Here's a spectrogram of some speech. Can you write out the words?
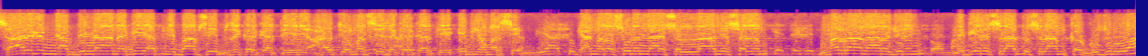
سالم ابن عبداللہ نبی اپنے باپ سے ذکر کرتے یعنی حضرت عمر سے ذکر کرتے ابن عمر سے۔ کیا رسول اللہ صلی اللہ علیہ وسلم مرہ رجل، نبی علیہ السلاۃ السلام کا گزر ہوا۔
